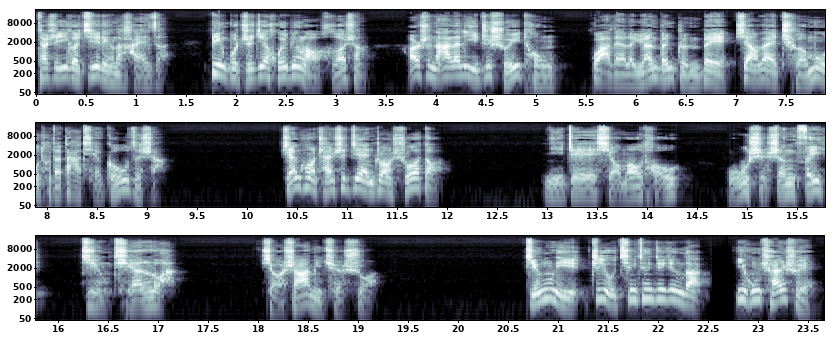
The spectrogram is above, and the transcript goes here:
他是一个机灵的孩子，并不直接回禀老和尚，而是拿来了一只水桶，挂在了原本准备向外扯木头的大铁钩子上。闲旷禅师见状说道：“你这小毛头，无事生非。”竟添乱，小沙弥却说：“井里只有清清静静的一泓泉水，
